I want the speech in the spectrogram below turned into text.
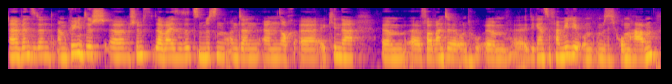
äh, wenn sie dann am Küchentisch äh, schlimmsterweise sitzen müssen und dann ähm, noch äh, Kinder, ähm, äh, Verwandte und ähm, äh, die ganze Familie um, um sich rum haben.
